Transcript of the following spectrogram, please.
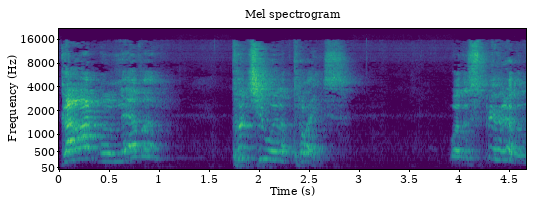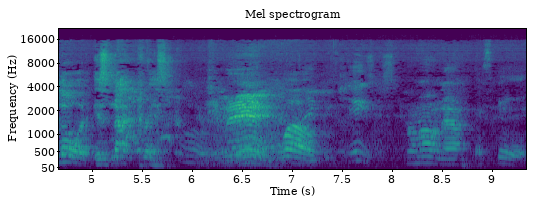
God will never put you in a place where the Spirit of the Lord is not present. Whoa. Come on now. That's good.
